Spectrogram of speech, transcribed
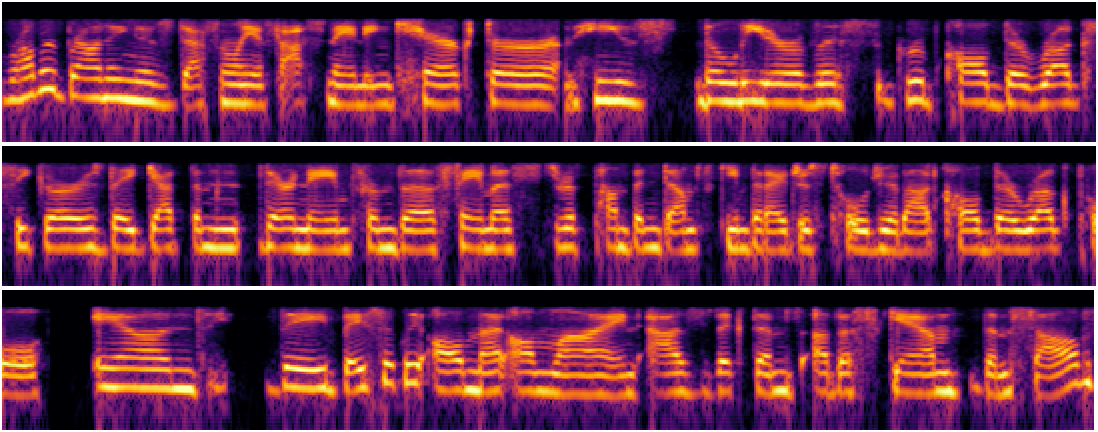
Robert Browning is definitely a fascinating character. He's the leader of this group called the Rug Seekers. They get them their name from the famous sort of pump and dump scheme that I just told you about called the rug pull. And they basically all met online as victims of a scam themselves.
